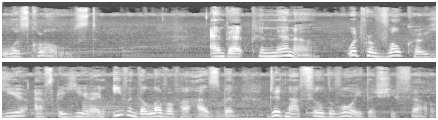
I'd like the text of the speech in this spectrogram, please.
was closed and that Peninnah would provoke her year after year, and even the love of her husband did not fill the void that she felt.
